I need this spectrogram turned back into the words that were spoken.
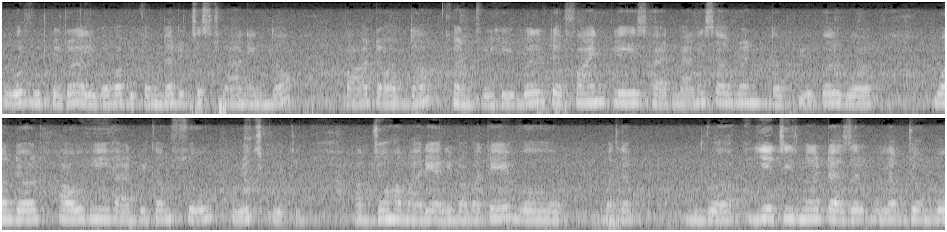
poor woodcutter, Alibaba became the richest man in the part of the country. He built a fine place, had many servants. The people were wondered how he had become so rich quickly. अब जो हमारे अली बाबा थे वो मतलब वो ये चीज़ मतलब ट्रेजर मतलब जो उनको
